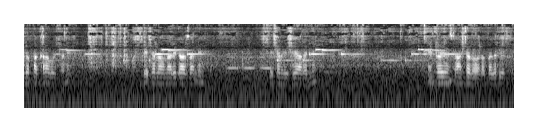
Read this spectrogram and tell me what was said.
ఇలా పక్కన కూర్చొని స్టేషన్లో ఉన్న రికార్డ్స్ అన్ని స్టేషన్ విషయాలన్నీ ఇంటెలిజెన్స్ కాన్స్టేబుల్ వాళ్ళ బదిలీ చేసి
